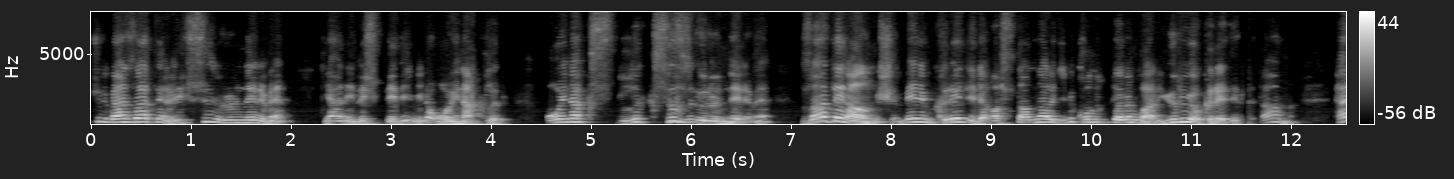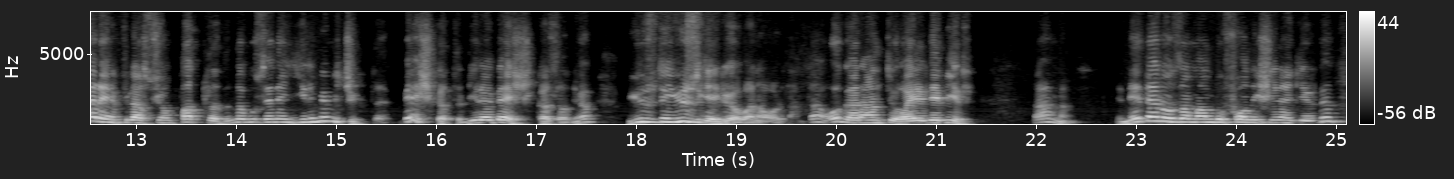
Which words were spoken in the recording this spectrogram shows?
Çünkü ben zaten risksiz ürünlerimi yani risk dediğim yine oynaklık, oynaklıksız ürünlerimi zaten almışım. Benim kredili aslanlar gibi konutlarım var. Yürüyor kredili tamam mı? Her enflasyon patladığında bu sene 20 mi çıktı? 5 katı 1'e 5 kazanıyor. Yüzde yüz geliyor bana oradan. Tamam O garanti o elde bir. Tamam mı? Neden o zaman bu fon işine girdin?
